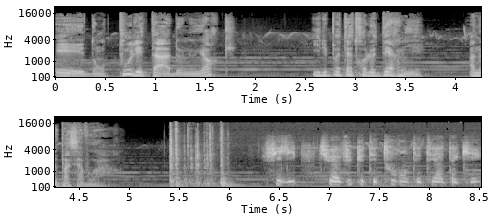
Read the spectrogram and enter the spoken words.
et dans tout l'État de New York, il est peut-être le dernier à ne pas savoir. Philippe, tu as vu que tes tours ont été attaquées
